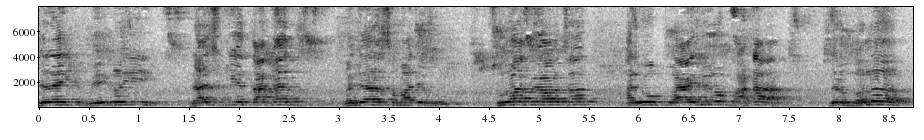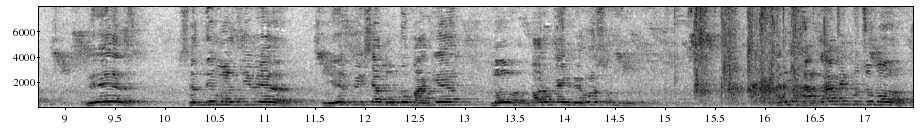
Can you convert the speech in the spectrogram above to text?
जरा एक वेगळी राजकीय ताकद बंजारा समाजातून सुरुवात मिळावचं आणि हो वो पायलीलो भाटा जर मन वेळ संधी मिळती वेळ यापेक्षा मोठं भाग्य मग मारो काही वेगळं समजू आणि हातरा बी पुचू मग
